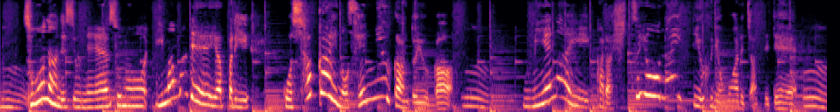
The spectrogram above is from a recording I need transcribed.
うん。そうなんですよね。その、今までやっぱり、こう、社会の先入観というか、うん。見えないから必要ないっていうふうに思われちゃってて、うんう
